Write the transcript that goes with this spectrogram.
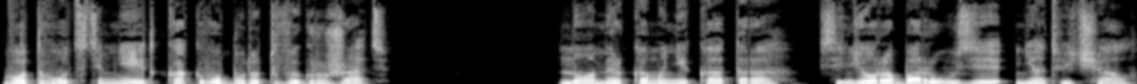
Вот-вот стемнеет, как его будут выгружать? Номер коммуникатора сеньора Барузи не отвечал.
